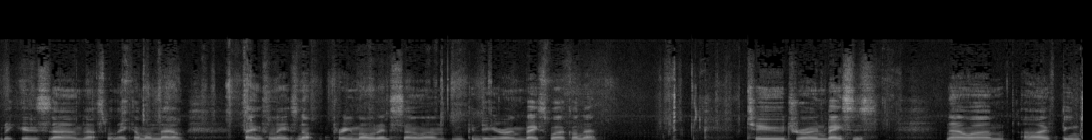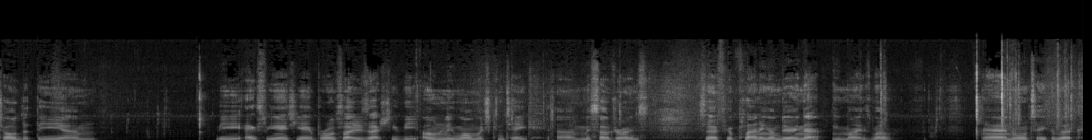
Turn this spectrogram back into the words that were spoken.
because um, that's what they come on now. Thankfully it's not pre-molded, so um, you can do your own base work on that. Two drone bases. Now, um, I've been told that the um, the XV88 broadside is actually the only one which can take uh, missile drones. So if you're planning on doing that, you might as well. And we'll take a look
